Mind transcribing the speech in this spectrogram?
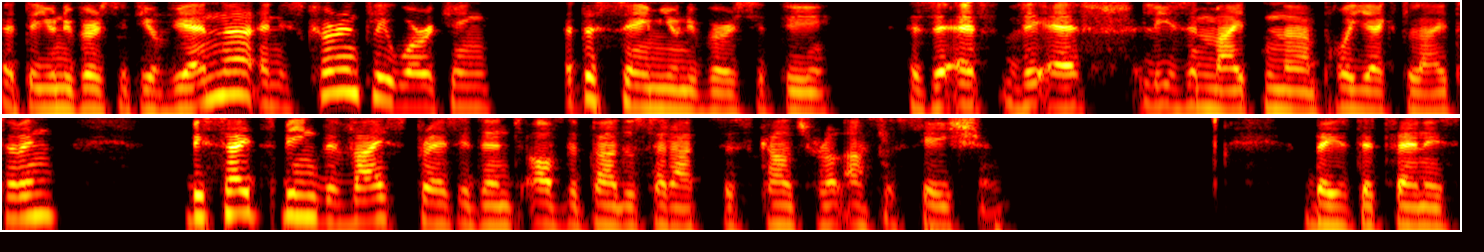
at the University of Vienna and is currently working at the same university as a FWF Lise Meitner Projektleiterin, besides being the vice president of the Padus Cultural Association. Based at Venice,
